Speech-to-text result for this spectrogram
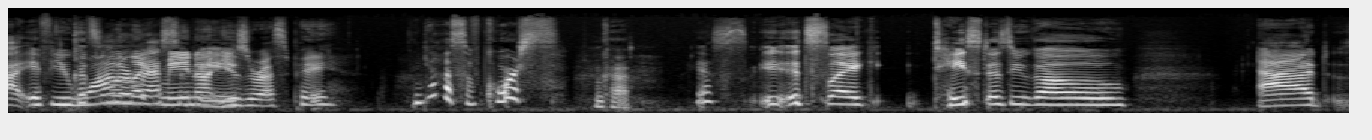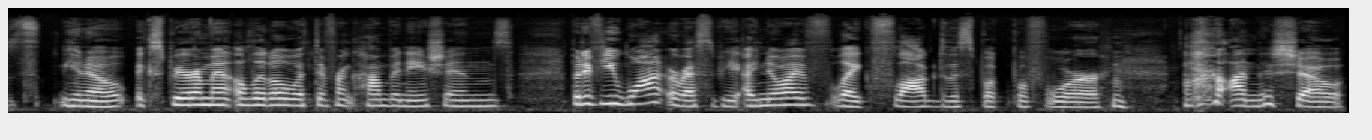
I- if you Could want a like recipe, me not use a recipe? yes, of course. Okay. Yes, it's like taste as you go. Add, you know, experiment a little with different combinations. But if you want a recipe, I know I've like flogged this book before hmm. on this show,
